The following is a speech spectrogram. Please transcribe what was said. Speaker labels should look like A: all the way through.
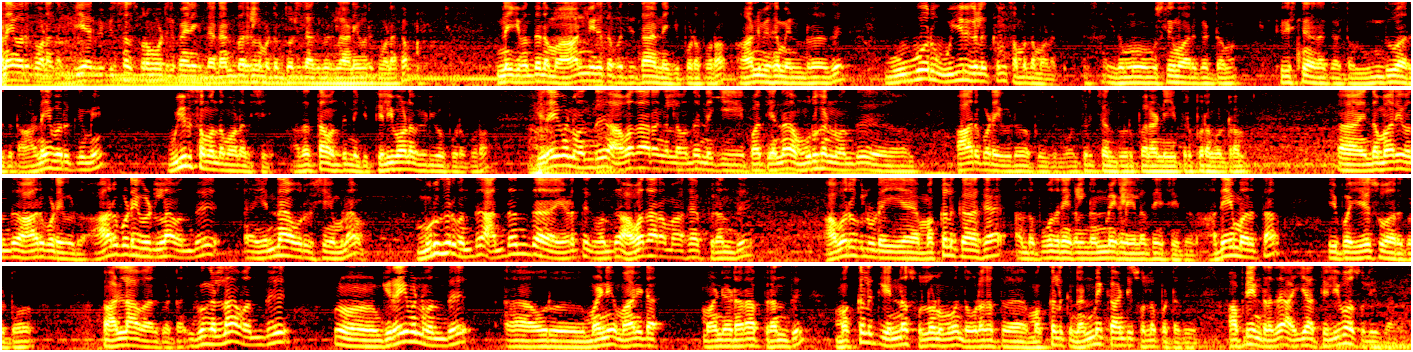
A: அனைவருக்கும் வணக்கம். PRP business ப்ரமோட்டில் பயணிக்கின்ற நண்பர்கள் மற்றும் தொழிலதிபர்கள் அனைவருக்கும் வணக்கம். இன்னைக்கு வந்து நம்ம ஆன்மீகத்தை பற்றி தான் இன்னைக்கு போட போகிறோம் ஆன்மீகம் என்றது ஒவ்வொரு உயிர்களுக்கும் சம்பந்தமானது. இது முஸ்லீமாக முஸ்லீமா இருக்கட்டும் கிறிஸ்டியனாக இருக்கட்டும் இந்துவாக இருக்கட்டும் அனைவருக்குமே உயிர் சம்பந்தமான விஷயம். அதைத்தான் வந்து இன்னைக்கு தெளிவான வீடியோ போட போகிறோம் இறைவன் வந்து அவதாரங்களில் வந்து இன்னைக்கு பார்த்தீங்கன்னா முருகன் வந்து ஆறுபடை வீடு அப்படின்னு சொல்லுவோம். திருச்செந்தூர் பழனி திருப்பரங்குன்றம் இந்த மாதிரி வந்து ஆறுபடை வீடு. ஆறுபடை வீடுலாம் வந்து என்ன ஒரு விஷயம்னா முருகர் வந்து அந்தந்த இடத்துக்கு வந்து அவதாரமாக பிறந்து அவர்களுடைய மக்களுக்காக அந்த போதனைகள் நன்மைகள் எல்லாத்தையும் செய்தது. அதே மாதிரி தான் இப்போ இயேசுவாக இருக்கட்டும் அல்லாவாக இருக்கட்டும் இவங்கெல்லாம் வந்து இறைவன் வந்து ஒரு மனி மானிட மானிடராக பிறந்து மக்களுக்கு என்ன சொல்லணுமோ இந்த உலகத்தில் மக்களுக்கு நன்மைக்காண்டி சொல்லப்பட்டது. அப்படின்றத ஐயா தெளிவாக சொல்லியிருக்காங்க.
